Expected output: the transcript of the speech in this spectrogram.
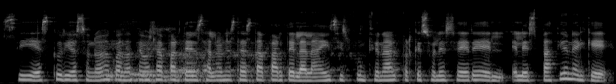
Sí, es curioso, ¿no? Cuando hacemos la parte del salón está esta parte del análisis funcional porque suele ser el, el espacio en el que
